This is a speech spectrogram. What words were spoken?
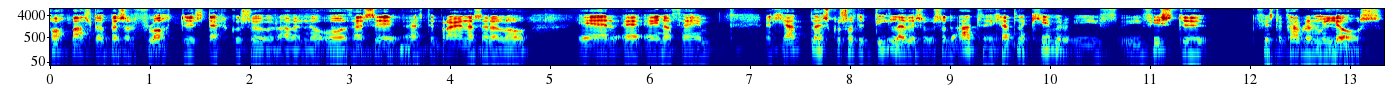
poppa alltaf þessar flottu, sterku sögur af hennu og þessi eftir Brian Azzarello er eh, ein af þeim en hérna er sko svolítið díla við svo- svolítið atriði, hérna kemur í, í fyrstu, fyrsta kaplanum í ljós.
